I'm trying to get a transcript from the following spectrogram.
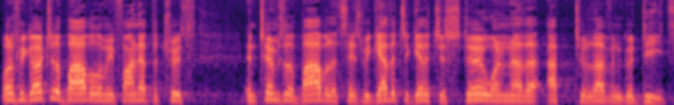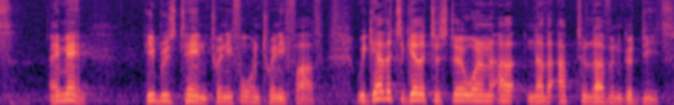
Well, if we go to the Bible and we find out the truth, in terms of the Bible, it says we gather together to stir one another up to love and good deeds. Amen. Hebrews 10 24 and 25. We gather together to stir one another up to love and good deeds.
